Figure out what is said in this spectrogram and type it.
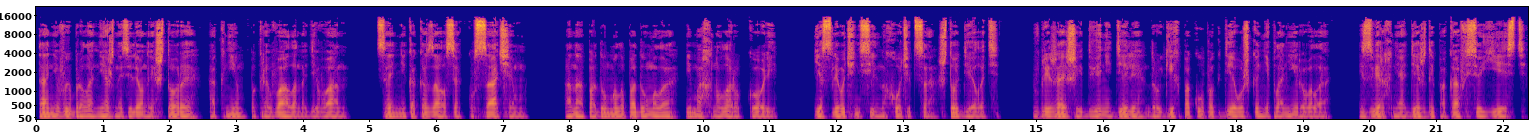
Таня выбрала нежно-зеленые шторы, а к ним покрывало на диван. Ценник оказался кусачим. Она подумала-подумала и махнула рукой. Если очень сильно хочется, что делать? В ближайшие две недели других покупок девушка не планировала. Из верхней одежды пока все есть.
